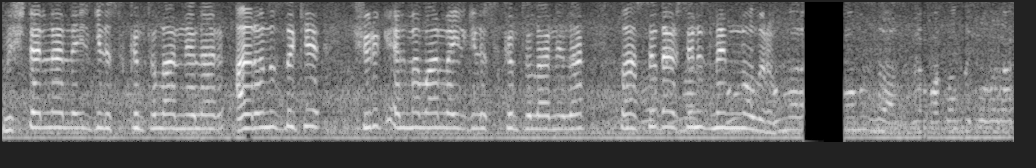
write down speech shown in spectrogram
Müşterilerle ilgili sıkıntılar neler? Aranızdaki çürük elmalarla ilgili sıkıntılar neler? Bahsederseniz memnun olurum. Bunları ayıklamamız lazım. Ya vatandaş olarak,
